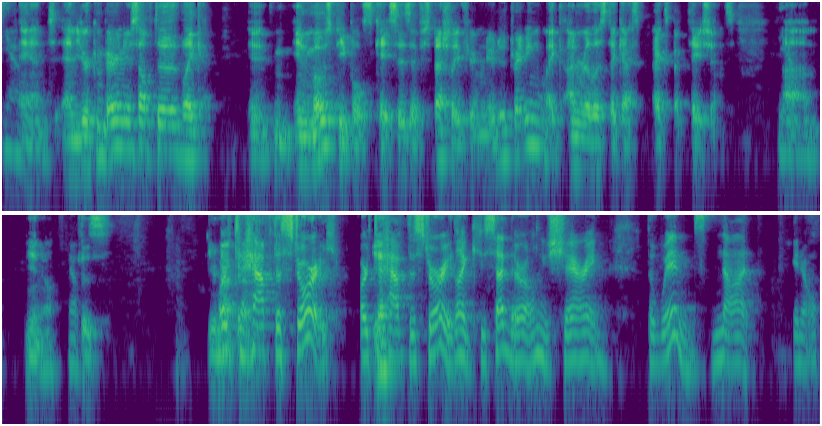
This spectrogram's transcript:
yeah. and and you're comparing yourself to like in most people's cases, especially if you're new to trading, like unrealistic ex- expectations. Yeah. Um, you know, because you're or not to gonna, have the story, or to yeah. have the story, like you said, they're only sharing the wins, not you know.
